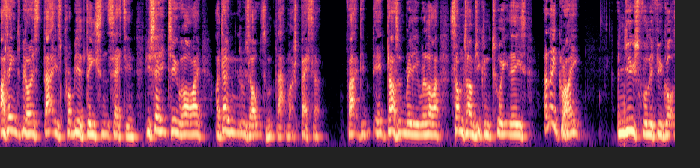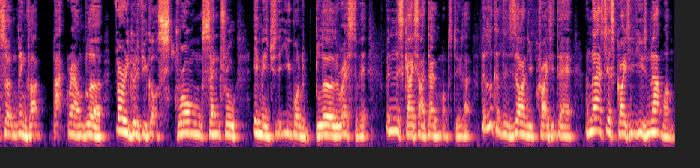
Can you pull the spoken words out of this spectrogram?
I think to be honest, that is probably a decent setting. If you set it too high, I don't think the results are that much better. In fact, it, it doesn't really rely. Sometimes you can tweak these and they're great and useful if you've got certain things like background blur. Very good if you've got a strong central image that you want to blur the rest of it. But in this case, I don't want to do that. But look at the design you've created there. And that's just created using that one.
